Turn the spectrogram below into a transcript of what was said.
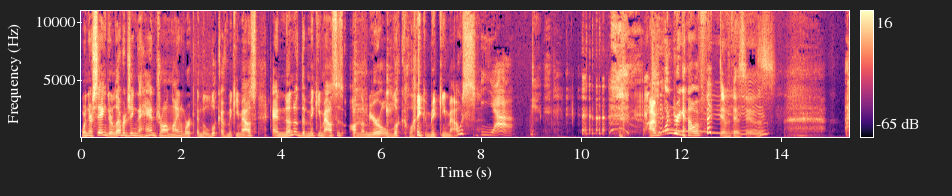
when they're saying they're leveraging the hand drawn line work and the look of Mickey Mouse, and none of the Mickey Mouses on the mural look like Mickey Mouse, Yeah. I'm wondering how effective this is.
